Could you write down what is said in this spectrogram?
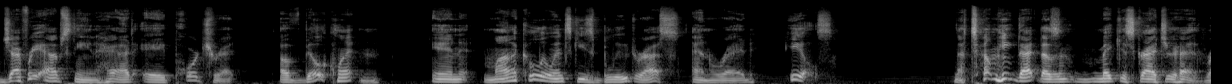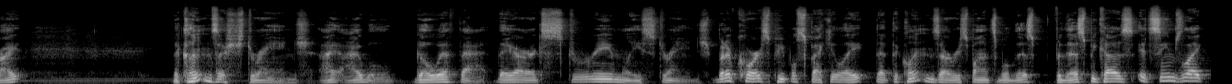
Jeffrey Epstein had a portrait of Bill Clinton in Monica Lewinsky's blue dress and red heels. Now tell me that doesn't make you scratch your head, right? The Clintons are strange. I, I will go with that. They are extremely strange. But of course, people speculate that the Clintons are responsible this for this because it seems like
